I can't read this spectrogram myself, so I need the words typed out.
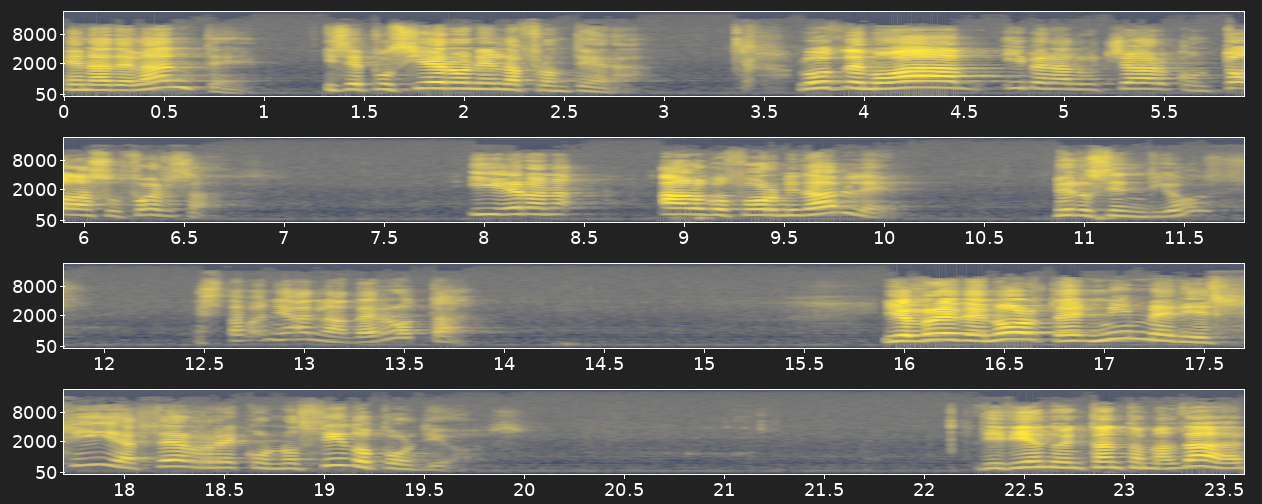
en adelante y se pusieron en la frontera. Los de Moab iban a luchar con toda su fuerza y eran algo formidable, pero sin Dios estaban ya en la derrota. Y el rey del norte ni merecía ser reconocido por Dios. Viviendo en tanta maldad,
